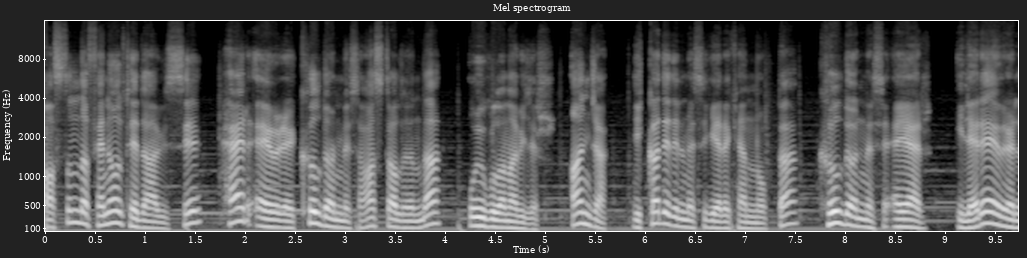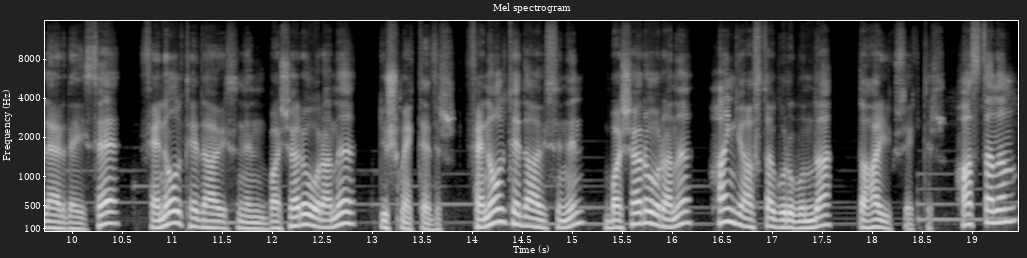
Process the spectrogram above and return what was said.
Aslında fenol tedavisi her evre kıl dönmesi hastalığında uygulanabilir. Ancak dikkat edilmesi gereken nokta kıl dönmesi eğer ileri evrelerde ise fenol tedavisinin başarı oranı düşmektedir. Fenol tedavisinin başarı oranı hangi hasta grubunda daha yüksektir? Hastanın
